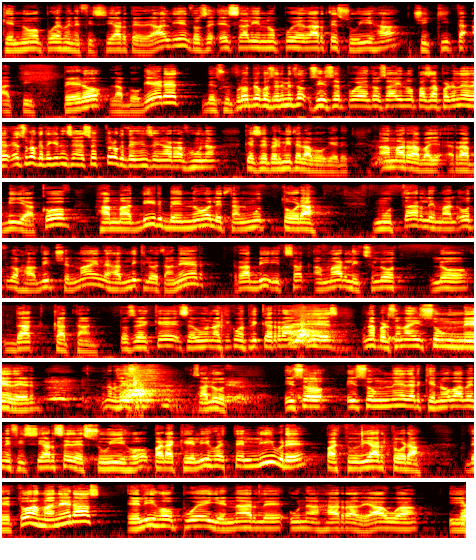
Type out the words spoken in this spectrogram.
que no puedes beneficiarte de alguien, entonces ese alguien no puede darte su hija chiquita a ti. Pero la Bogeret, de su propio consentimiento, sí se puede, entonces ahí no pasas por el neder. Eso es lo que te quiere enseñar, eso es todo lo que te quiere enseñar Rafuna, que se permite la Bogeret. Ama Rabbi Yaakov, Hamadir Beno le Talmud Torah. Mutar le malot lo habit shel main le hadlik lo etaner. Rabbi Itzak Amar litzlot lo dak katan. Entonces, que según aquí como explica Ran, es una persona hizo un neder, una persona hizo, salud, hizo, hizo un neder que no va a beneficiarse de su hijo para que el hijo esté libre para estudiar Torah. De todas maneras, el hijo puede llenarle una jarra de agua y,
